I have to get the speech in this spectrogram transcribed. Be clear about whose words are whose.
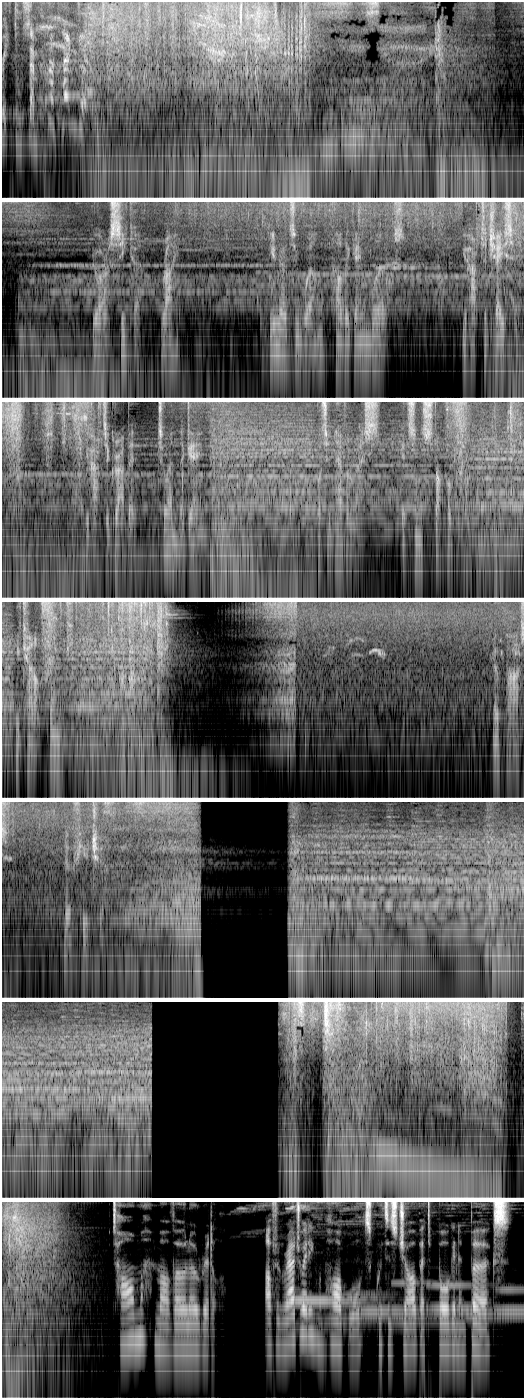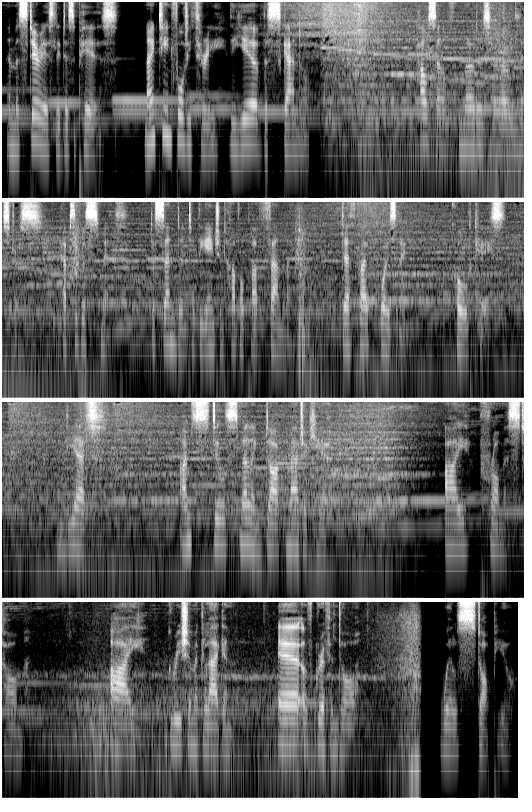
Speaker 1: Victum Semper!
Speaker 2: Repender!
Speaker 3: You are a seeker, right? You know too well how the game works. You have to chase it. You have to grab it to end the game. But it never rests. It's unstoppable. You cannot think. No past, no future.
Speaker 4: Tom Marvolo Riddle. After graduating from Hogwarts, quits his job at Borgin and Burke's and mysteriously disappears. 1943, the year of the scandal. House Elf murders her own mistress, Hepzibah Smith, descendant of the ancient Hufflepuff family. Death by poisoning. Cold case. And yet, I'm still smelling dark magic here. I promise, Tom. I, Grisha McLaggen, heir of Gryffindor, will stop you.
